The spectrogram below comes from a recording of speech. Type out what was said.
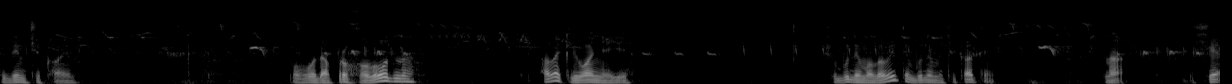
Сидимо, чекаємо. Погода прохолодна, але клювання є. Так що будемо ловити, будемо чекати на ще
